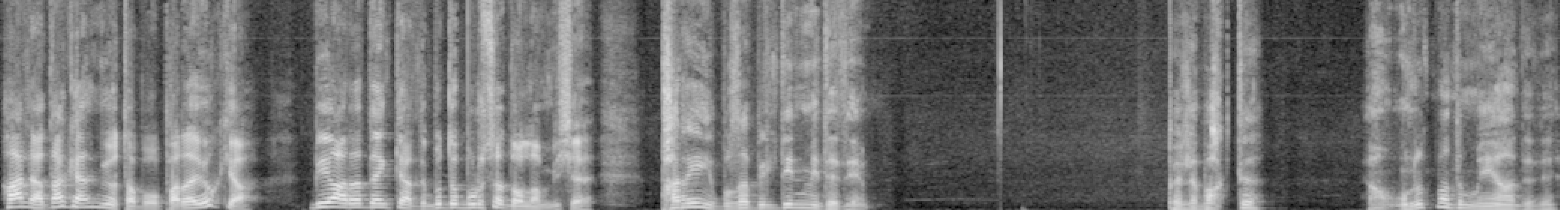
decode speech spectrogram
Hala da gelmiyor tabii o. Para yok ya. Bir ara denk geldi. Bu da Bursa'da olan bir şey. Parayı bulabildin mi dedim. Böyle baktı. Ya unutmadın mı ya dedi.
